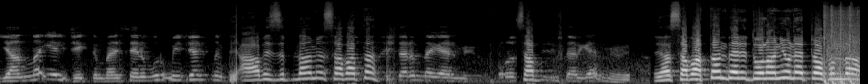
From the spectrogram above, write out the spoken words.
yanına gelecektim ben seni vurmayacaktım. abi zıplamıyor sabahtan. Arkadaşlarım da gelmiyor. Orası Sab- çocuklar gelmiyor. ya. Ya sabahtan beri dolanıyorsun etrafında.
